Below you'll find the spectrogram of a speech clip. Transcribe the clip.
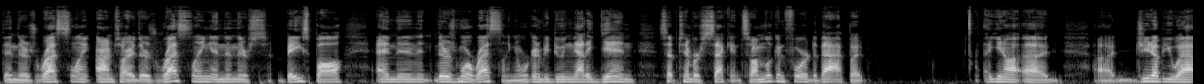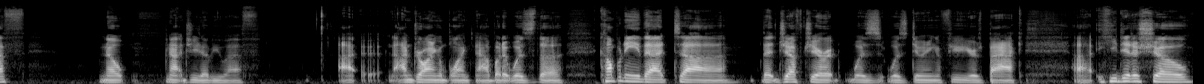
then there's wrestling. I'm sorry, there's wrestling and then there's baseball and then there's more wrestling. And we're going to be doing that again September 2nd. So I'm looking forward to that. But, uh, you know, uh, uh, GWF, nope, not GWF. I, am drawing a blank now, but it was the company that uh, that Jeff Jarrett was was doing a few years back. Uh, he did a show,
